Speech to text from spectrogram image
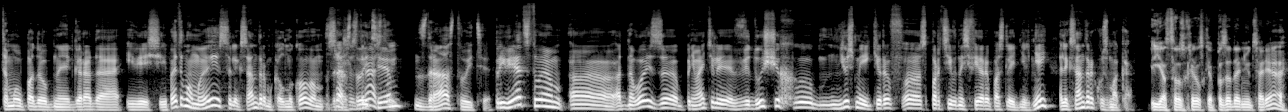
тому подобные города и веси. И поэтому мы с Александром Калмыковым... Саша, здравствуй. Здравствуйте. Приветствуем э, одного из, э, понимаете ли, ведущих э, ньюсмейкеров э, спортивной сферы последних дней, Александра Кузмака. Я сразу хотел сказать, по заданию царя.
